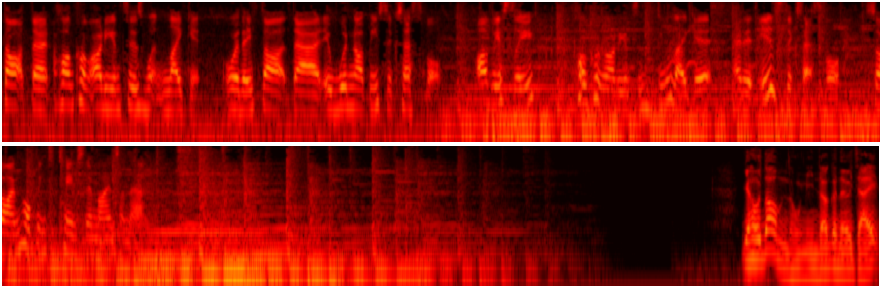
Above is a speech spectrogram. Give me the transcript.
thought that Hong Kong audiences wouldn't like it or they thought that it would not be successful. Obviously, Hong Kong audiences do like it and it is successful, so I'm hoping to change their minds on that. 有好多唔同年代嘅女仔，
